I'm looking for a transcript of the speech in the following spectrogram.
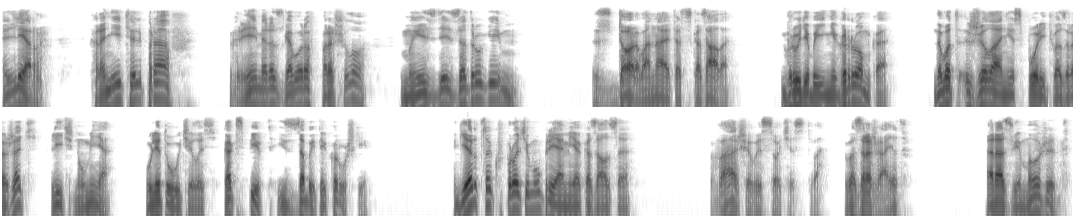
Лер, хранитель прав, время разговоров прошло, мы здесь за другим. Здорово она это сказала. Вроде бы и не громко, но вот желание спорить, возражать лично у меня улетучилось, как спирт из забытой кружки. Герцог, впрочем, упрямее оказался. — Ваше Высочество, — возражает. — Разве может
